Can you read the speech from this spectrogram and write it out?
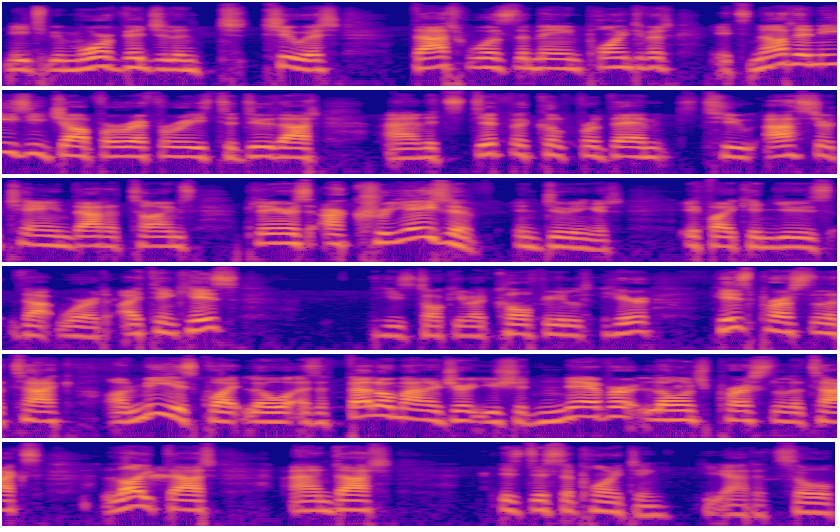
need to be more vigilant to it. That was the main point of it. It's not an easy job for referees to do that, and it's difficult for them to ascertain that at times. Players are creative in doing it, if I can use that word. I think his, he's talking about Caulfield here, his personal attack on me is quite low. As a fellow manager, you should never launch personal attacks like that, and that is disappointing, he added. So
